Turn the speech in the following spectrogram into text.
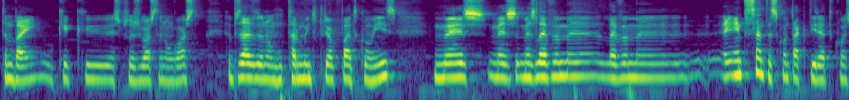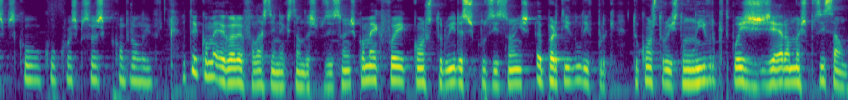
também o que é que as pessoas gostam e não gostam. Apesar de eu não estar muito preocupado com isso, mas, mas, mas leva-me. Leva é interessante esse contacto direto com as, com, com, com as pessoas que compram o livro. Até como é, agora falaste aí na questão das exposições, como é que foi construir as exposições a partir do livro? Porque tu construíste um livro que depois gera uma exposição.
